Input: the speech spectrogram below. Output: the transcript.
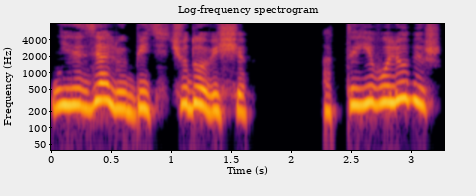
Нельзя любить чудовище. А ты его любишь?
